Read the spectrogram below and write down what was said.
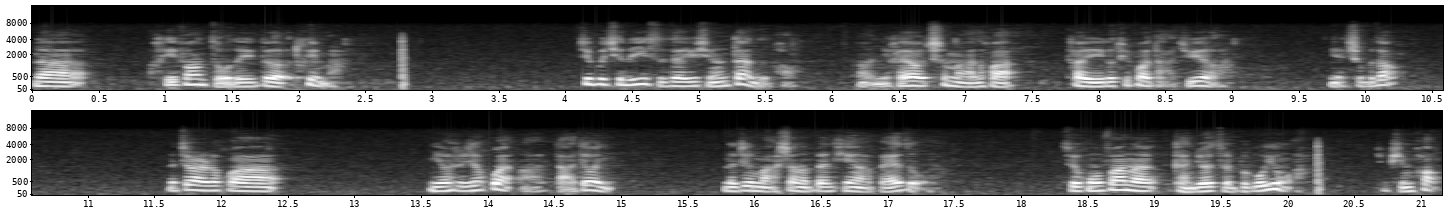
那黑方走的一个退马。这步棋的意思在于形成担子炮啊，你还要吃马的话，他有一个退炮打车啊。你也吃不到，那这儿的话，你要是先换啊，打掉你，那这个马上了半天啊，白走了。所以红方呢，感觉子不够用啊，就平炮，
